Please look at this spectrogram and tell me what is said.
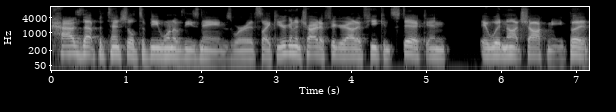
has that potential to be one of these names where it's like you're going to try to figure out if he can stick, and it would not shock me, but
